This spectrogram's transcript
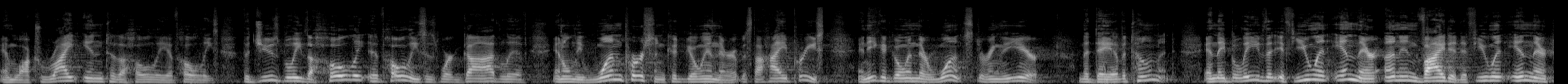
and walked right into the Holy of Holies. The Jews believed the Holy of Holies is where God lived, and only one person could go in there. It was the high priest, and he could go in there once during the year the Day of Atonement. And they believed that if you went in there uninvited, if you went in there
